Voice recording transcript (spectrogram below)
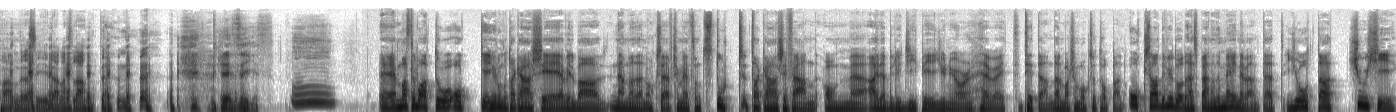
på andra sidan Atlanten. Precis. Eh, Master och Hiromu Takahashi, jag vill bara nämna den också eftersom jag är ett sånt stort Takahashi-fan om eh, IWGP Junior Heavyweight-titeln. Den matchen var också toppen. Och så hade vi då det här spännande main eventet. Yota Chushi,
